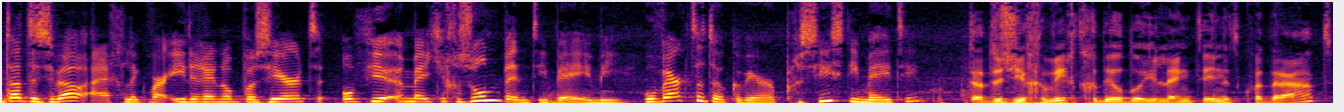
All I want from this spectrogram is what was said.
Dat is wel eigenlijk waar iedereen op baseert of je een beetje gezond bent, die BMI. Hoe werkt dat ook alweer precies, die meting? Dat is je gewicht gedeeld door je lengte in het kwadraat.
